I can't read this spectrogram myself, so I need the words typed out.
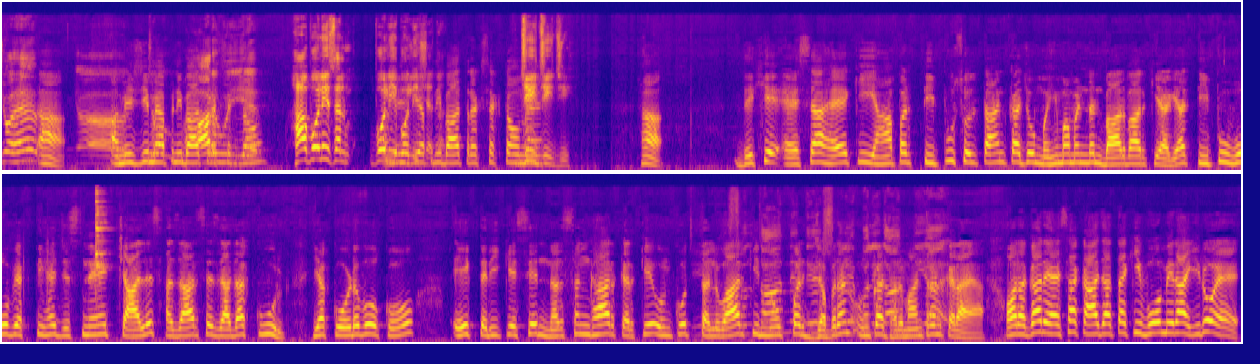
जो है हाँ, अमित जी मैं अपनी बात रख सकता हूँ। हाँ। बोलिए सर बोलिए बोलिए अपनी बात रख सकता हूँ जी जी जी। हाँ देखिए ऐसा है कि यहाँ पर टीपू सुल्तान का जो महिमा मंडन बार बार किया गया टीपू वो व्यक्ति है जिसने चालीस हज़ार से ज़्यादा कूर्ग या कोडवों को एक तरीके से नरसंहार करके उनको तलवार की नोक पर जबरन उनका धर्मांतरण कराया। और अगर ऐसा कहा जाता कि वो मेरा हीरो है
